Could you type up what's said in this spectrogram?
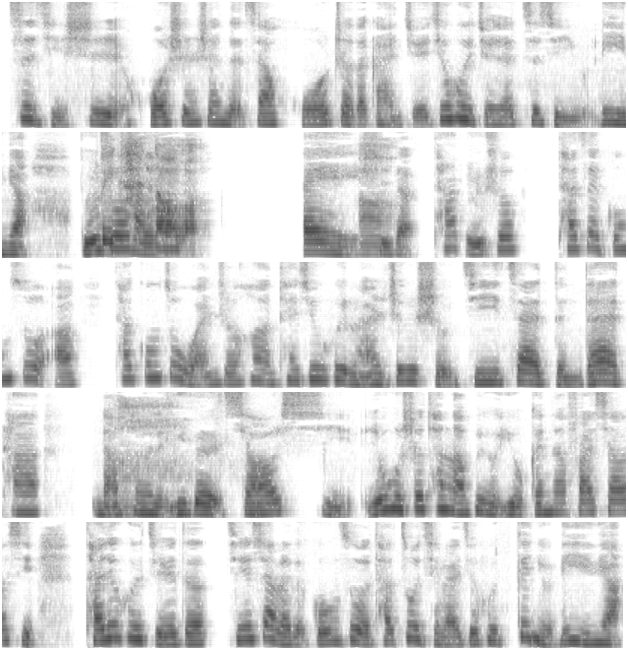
自己是活生生的在活着的感觉，就会觉得自己有力量。比如说看到了，哎，是的，他比如说他在工作啊，他工作完之后，他就会拿着这个手机在等待他。男朋友的一个消息，如果说她男朋友有跟她发消息，她就会觉得接下来的工作她做起来就会更有力量。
